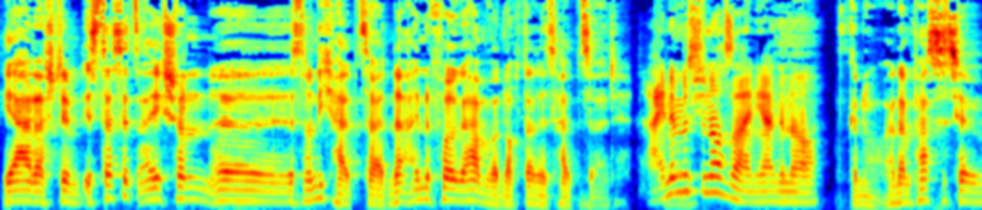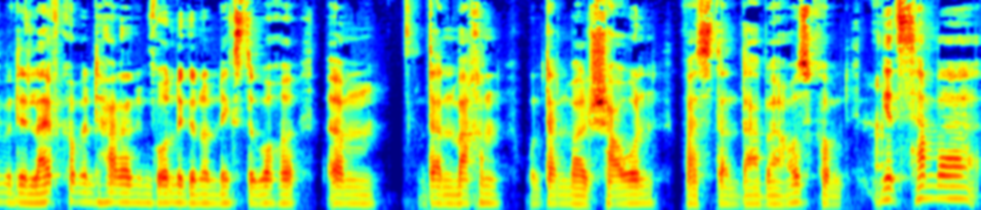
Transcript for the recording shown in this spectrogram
ja, das stimmt. Ist das jetzt eigentlich schon, äh, ist noch nicht Halbzeit, ne? Eine Folge haben wir noch, dann ist Halbzeit. Eine müsste noch sein, ja, genau. Genau. Aber dann passt es ja, wenn wir den Live-Kommentar dann im Grunde genommen nächste Woche ähm, dann machen und dann mal schauen, was dann dabei rauskommt. Jetzt haben wir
